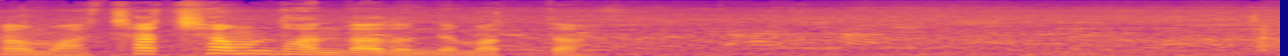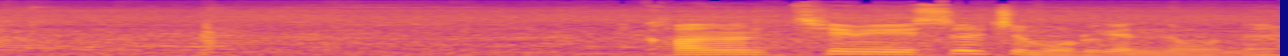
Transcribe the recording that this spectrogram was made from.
저 마차 체험도 한다던데 맞다. 가는 팀이 있을지 모르겠네 오늘.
